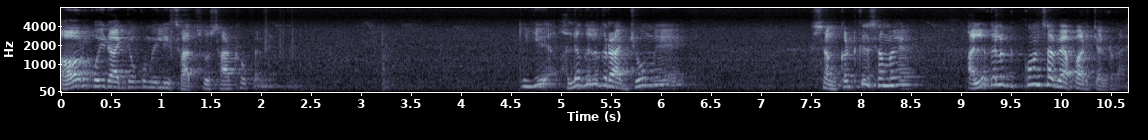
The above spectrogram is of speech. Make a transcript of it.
और कोई राज्यों को मिली सात सौ साठ रुपये में। तो ये अलग अलग राज्यों में संकट के समय अलग अलग कौन सा व्यापार चल रहा है?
